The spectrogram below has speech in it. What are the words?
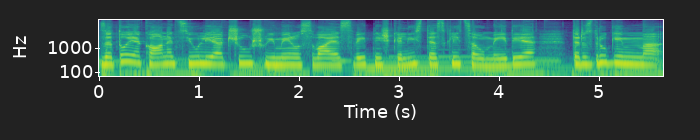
Zato je konec julija Čuš v imenu svoje svetniške liste sklical medije ter z drugima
